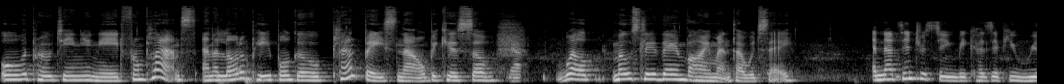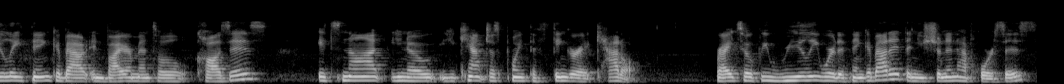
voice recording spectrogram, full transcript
all the protein you need from plants. And a lot of people go plant based now because of, yeah. well, mostly the environment, I would say. And that's interesting because if you really think about environmental causes, it's not, you know, you can't just point the finger at cattle, right? So if we really were to think about it, then you shouldn't have horses,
